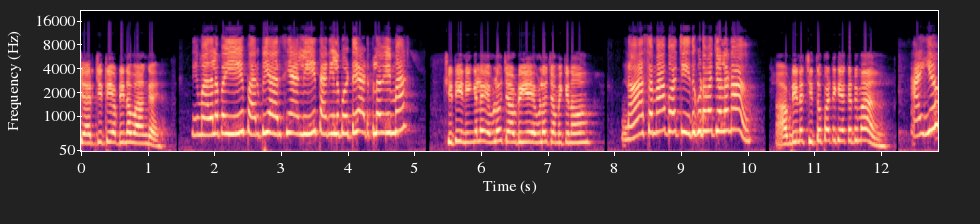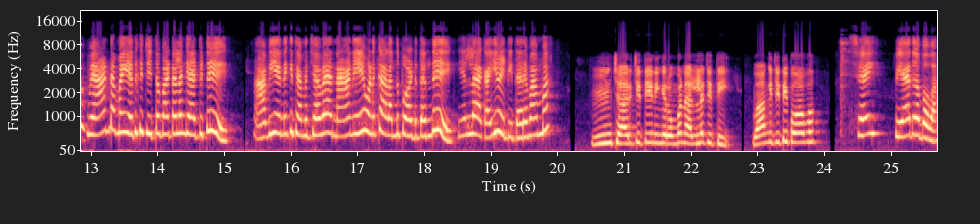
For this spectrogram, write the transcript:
சரி சித்தி அப்படின்னா வாங்க. நீ முதல்ல போய் பருப்பி அரிசி அள்ளி தண்ணியில் போட்டு அடுப்பில் வைமா சித்தி நீங்களாம் எவ்வளோ சாப்பிடுவீங்க? எவ்வளோ சமைக்கணும்? நாசமா போச்சு இது கூட சொல்லணும்? அப்படின்னா சித்தப்பாட்டு கேட்கட்டுமா? ஐயோ வேண்டாம்மா எதுக்கு சித்த பாட்டெல்லாம் கேட்டுட்டு? அவி எனக்கு சமைச்சாவ? நானே உனக்கு அளந்து போட்டு தந்து எல்லா கையும் வெட்டி தருவாம்மா. ம் சரி சித்தி நீங்கள் ரொம்ப நல்ல சித்தி. வாங்க சித்தி போவோம். சரி பேரா போவா.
